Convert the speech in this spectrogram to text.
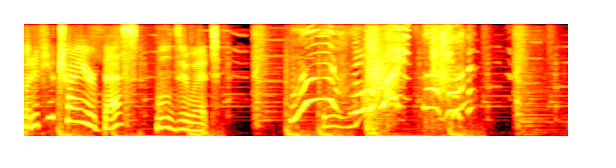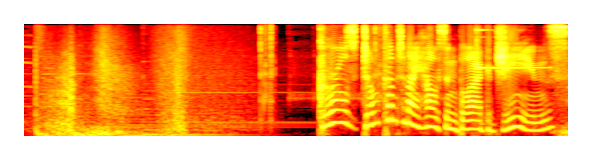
but if you try your best, we'll do it. Girls, don't come to my house in black jeans.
